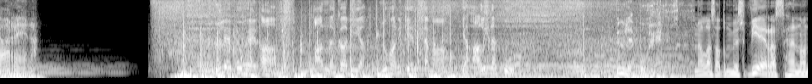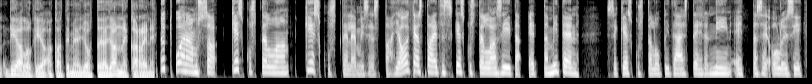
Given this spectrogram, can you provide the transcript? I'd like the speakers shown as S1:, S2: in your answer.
S1: Yle Areena.
S2: Ylepuheen aamu. Anna Kadia, Juhani Kenttämaa ja Alina Kulo.
S3: Ylepuhe.
S4: Me ollaan saatu myös vieras. Hän on Dialogia Akatemian johtaja Janne Karene.
S5: Nyt puheenaamussa keskustellaan keskustelemisesta ja oikeastaan itse asiassa keskustellaan siitä, että miten se keskustelu pitäisi tehdä niin, että se olisi,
